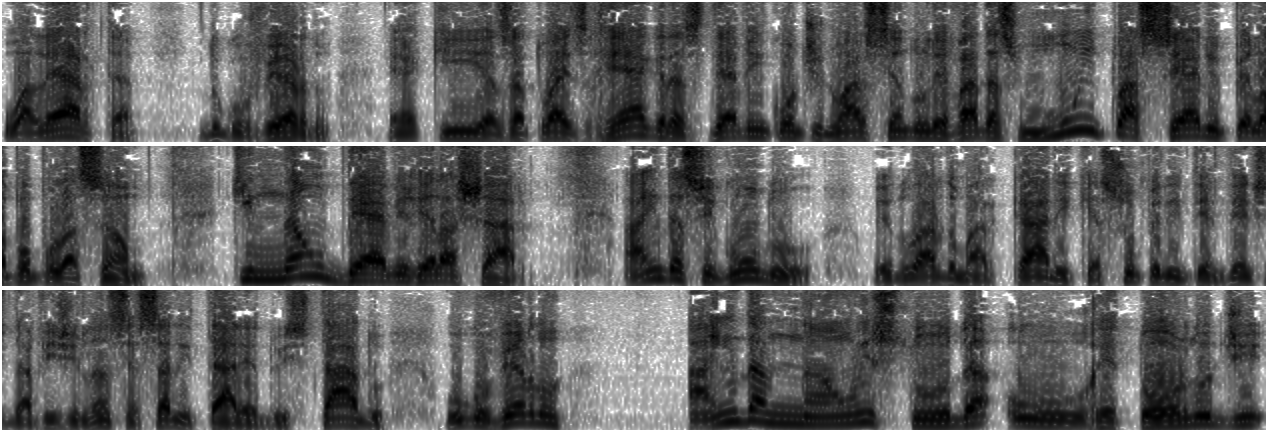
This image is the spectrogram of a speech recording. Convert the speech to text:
O alerta do governo é que as atuais regras devem continuar sendo levadas muito a sério pela população, que não deve relaxar. Ainda segundo Eduardo Marcari, que é superintendente da Vigilância Sanitária do Estado, o governo ainda não estuda o retorno de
